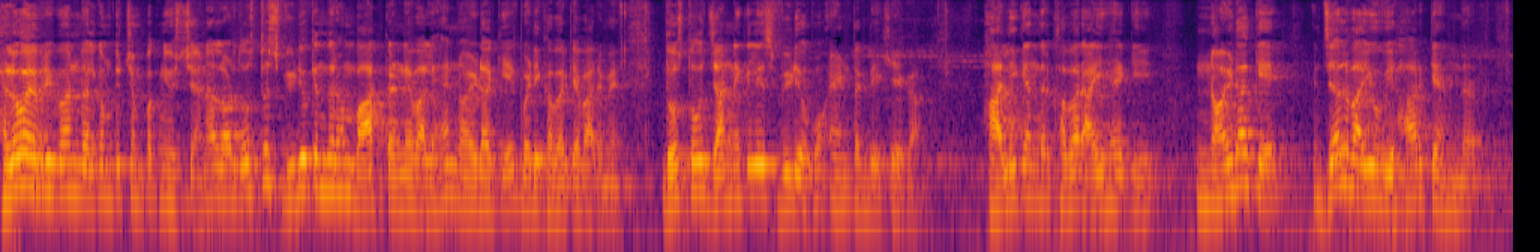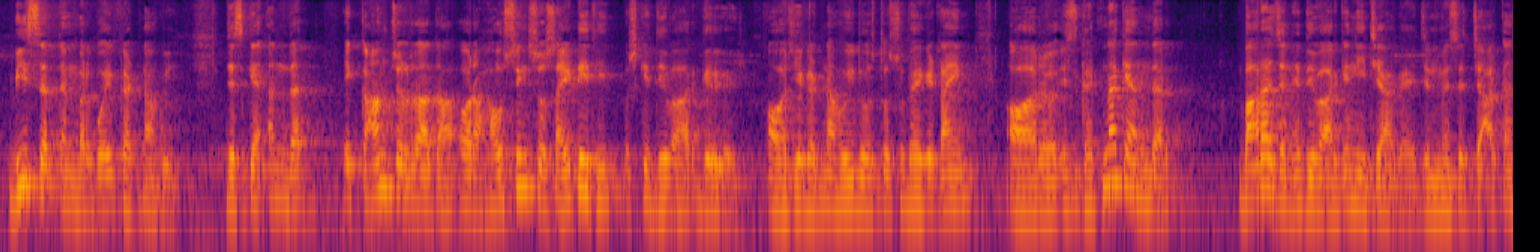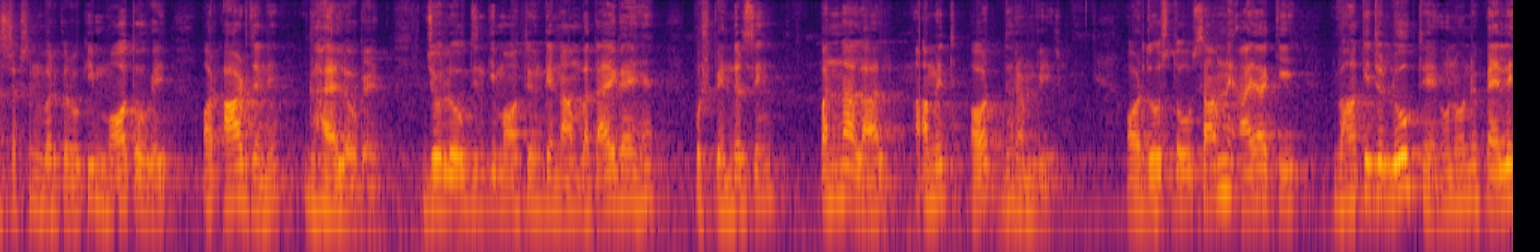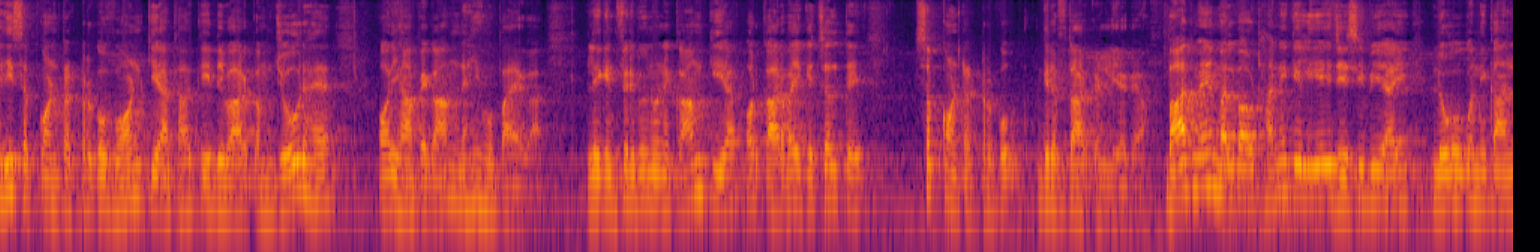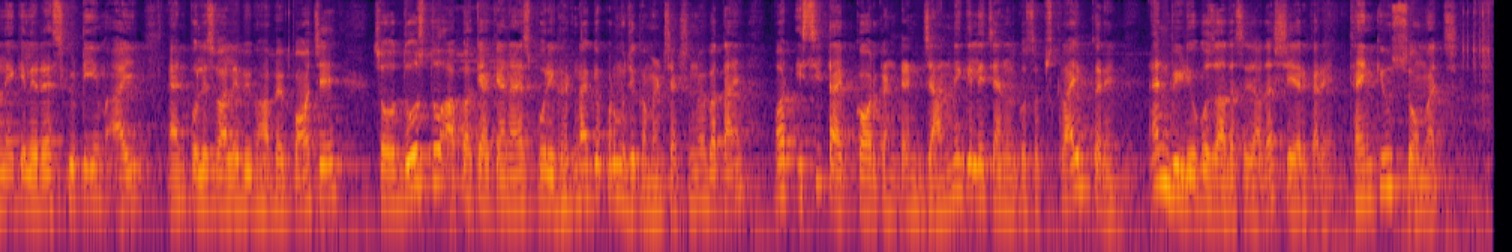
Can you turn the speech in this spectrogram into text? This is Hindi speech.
Hello everyone welcome to Champak news channel और दोस्तों, इस वीडियो के अंदर हम बात करने वाले हैं नोएडा की एक बड़ी खबर के बारे में। दोस्तों, जानने के लिए इस वीडियो को एंड तक देखिएगा। हाल ही के अंदर खबर आई है कि नोएडा के जलवायु विहार के अंदर 20 सितंबर को एक घटना हुई, जिसके अंदर एक काम चल रहा था और हाउसिंग सोसाइटी थी, उसकी दीवार गिर गई। और ये घटना हुई दोस्तों सुबह के टाइम और इस घटना के अंदर बारह जने दीवार के नीचे आ गए, जिनमें से चार कंस्ट्रक्शन वर्करों की मौत हो गई और आठ जने घायल हो गए। जो लोग जिनकी मौत हुई, उनके नाम बताए गए हैं, पुष्पेंद्र सिंह, पन्ना लाल, अमित और धर्मवीर। और दोस्तों, सामने आया कि वहाँ के जो लोग थे, उन्होंने पहले ही सब कॉन्ट्रैक्टर को वार्न किया था कि दीवार कमज़ोर है और यहाँ पे काम नहीं हो पाएगा। लेकिन फिर भी उन्होंने काम किया और कार्रवाई के चलते सब कॉन्ट्रैक्टर को गिरफ़्तार कर लिया गया। बाद में मलबा उठाने के लिए जेसीबी आई लोगों को निकालने के लिए रेस्क्यू टीम आई एंड पुलिस वाले भी वहाँ पे पहुँचे। सो so, दोस्तों आपका क्या कहना है इस पूरी घटना के ऊपर? मुझे कमेंट सेक्शन में बताएँ। और इसी टाइप का और कंटेंट जानने के लिए चैनल को सब्सक्राइब करें एंड वीडियो को ज़्यादा से ज़्यादा शेयर करें। Thank you so much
